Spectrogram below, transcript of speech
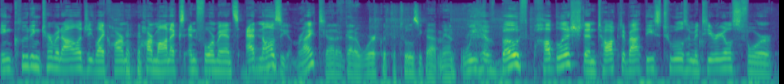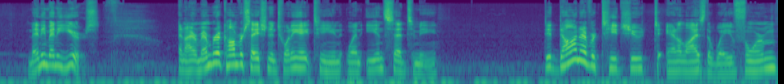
including terminology like harm- harmonics and formants ad nauseum. Right? Gotta gotta work with the tools you got, man. We have both published and talked about these tools and materials for many, many years. And I remember a conversation in 2018 when Ian said to me, Did Don ever teach you to analyze the waveform?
